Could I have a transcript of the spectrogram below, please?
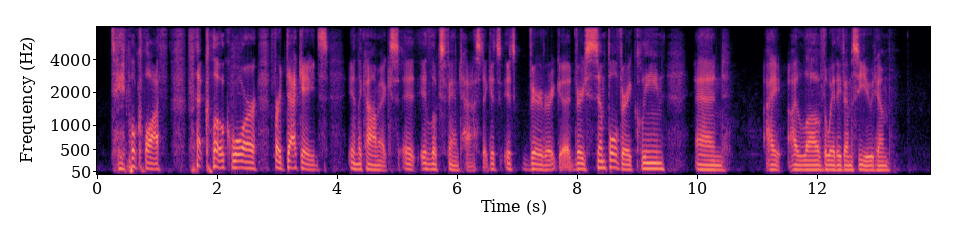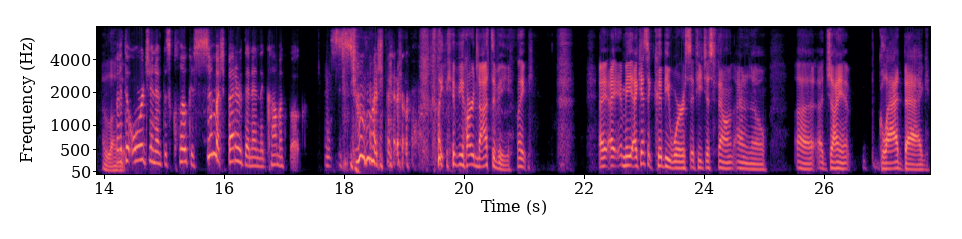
tablecloth that Cloak wore for decades in the comics. It it looks fantastic. It's it's very very good. Very simple, very clean, and I I love the way they've MCU'd him. I love But it. But the origin of this cloak is so much better than in the comic book. It's so much better. like it'd be hard not to be like I, I I mean I guess it could be worse if he just found I don't know uh, a giant glad bag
